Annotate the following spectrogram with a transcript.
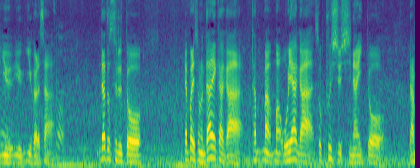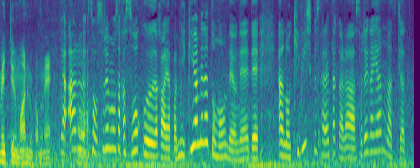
う,、うん。言うからさ。だとするとやっぱりその誰かがた、まあ、まあ親がそうプッシュしないとダメっていうのもあるのかもね。いやある、うん。そうそれもだからすごくだからやっぱ見極めだと思うんだよね。であの厳しくされたからそれが嫌になっちゃって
